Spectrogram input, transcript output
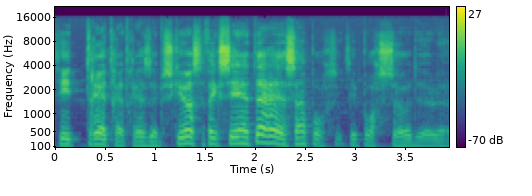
c'est très, très, très obscur. Ça fait que c'est intéressant pour, pour ça de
